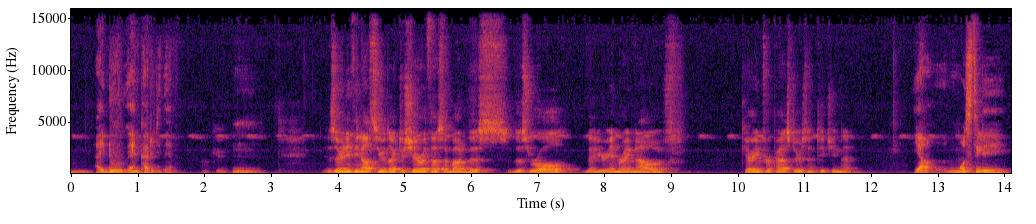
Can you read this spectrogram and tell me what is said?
Mm-hmm. I do encourage them. Okay. Mm. Is there anything else you would like to share with us about this this role that you're in right now of caring for pastors and teaching them? Yeah, mostly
